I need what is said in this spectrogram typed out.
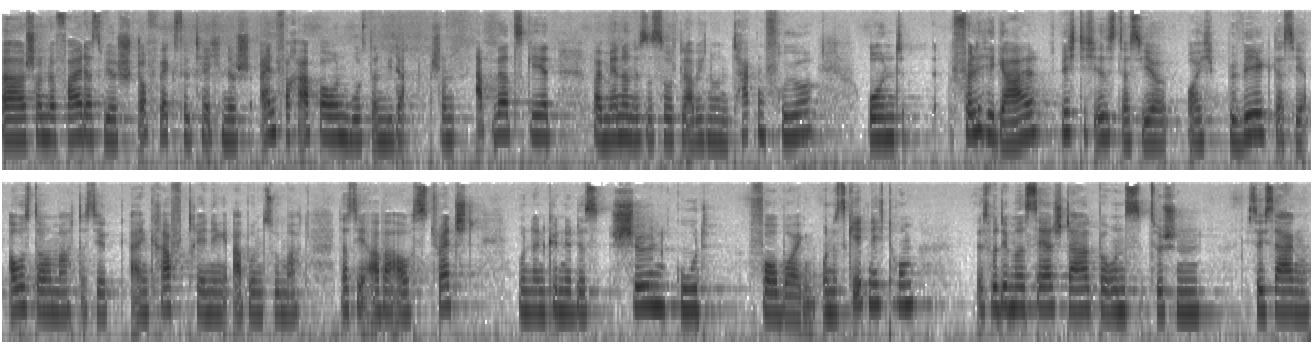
äh, schon der Fall, dass wir stoffwechseltechnisch einfach abbauen, wo es dann wieder schon abwärts geht. Bei Männern ist es so, glaube ich, nur einen Tacken früher. Und völlig egal. Wichtig ist, dass ihr euch bewegt, dass ihr Ausdauer macht, dass ihr ein Krafttraining ab und zu macht, dass ihr aber auch stretcht und dann könnt ihr das schön gut vorbeugen. Und es geht nicht darum, es wird immer sehr stark bei uns zwischen, wie soll ich sagen,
